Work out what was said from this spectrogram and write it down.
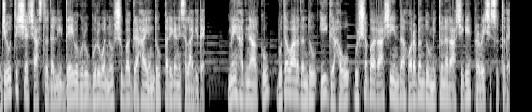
ಜ್ಯೋತಿಷ್ಯ ಶಾಸ್ತ್ರದಲ್ಲಿ ದೇವಗುರು ಗುರುವನ್ನು ಶುಭ ಗ್ರಹ ಎಂದು ಪರಿಗಣಿಸಲಾಗಿದೆ. ಮೇ ಹದಿನಾಲ್ಕು, ಬುಧವಾರದಂದು ಈ ಗ್ರಹವು ವೃಷಭ ರಾಶಿಯಿಂದ ಹೊರಬಂದು ಮಿಥುನ ರಾಶಿಗೆ ಪ್ರವೇಶಿಸುತ್ತದೆ.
